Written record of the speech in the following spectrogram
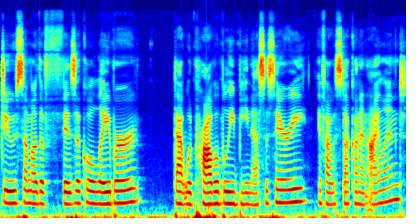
do some of the physical labor that would probably be necessary if I was stuck on an island.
